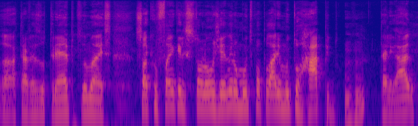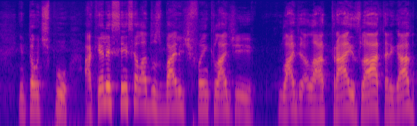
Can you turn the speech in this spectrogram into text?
Ah, Através do trap e tudo mais. Só que o funk ele se tornou um gênero muito popular e muito rápido, Uhum. tá ligado? Então, tipo, aquela essência lá dos bailes de funk lá de lá, de- lá atrás, lá, tá ligado?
